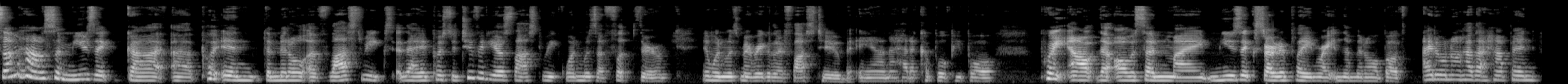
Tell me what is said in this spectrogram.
somehow some music got uh, put in the middle of last week's. I had posted two videos last week. One was a flip through, and one was my regular floss tube. And I had a couple of people point out that all of a sudden my music started playing right in the middle of both. I don't know how that happened,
